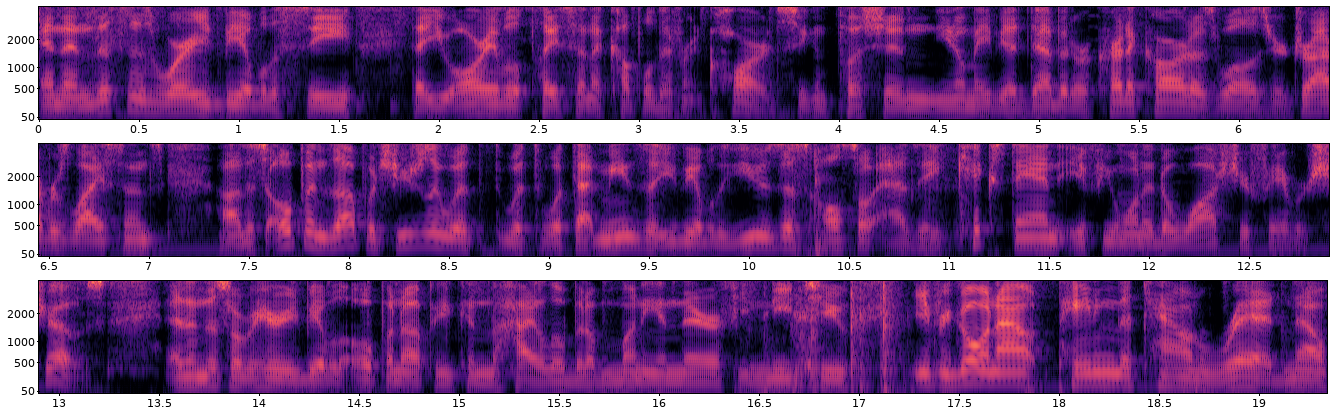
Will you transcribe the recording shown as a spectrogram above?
And then this is where you'd be able to see that you are able to place in a couple different cards. So you can push in, you know, maybe a debit or credit card as well as your driver's license. Uh, this opens up, which usually with, with what that means that you'd be able to use this also as a kickstand if you wanted to watch your favorite shows. And then this over here, you'd be able to open up. You can hide a little bit of money in there if you need to. If you're going out painting the town red. Now,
